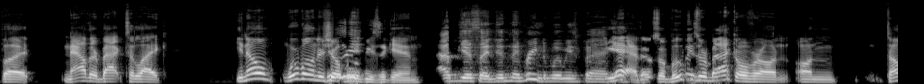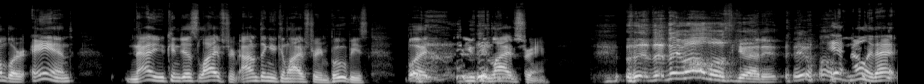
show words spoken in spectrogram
But now they're back to like, you know, we're willing to show Didn't they- boobies again. I was gonna say, didn't they bring the boobies back? Yeah, so boobies are back over on on Tumblr, and now you can just live stream. I don't think you can live stream boobies, but you can live stream. They- They've almost got it. Almost- Yeah, not only that,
